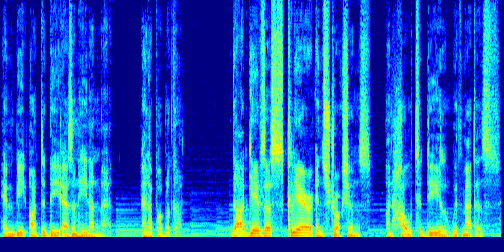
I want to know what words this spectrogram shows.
him be unto thee as an heathen man and a publican. God gives us clear instructions on how to deal with matters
